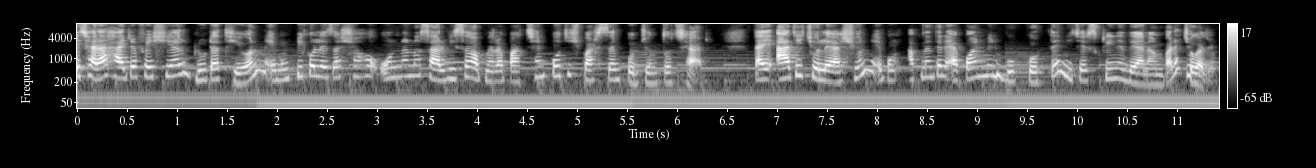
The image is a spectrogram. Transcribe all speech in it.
এছাড়া হাইড্রোফেশিয়াল, গ্লুটাথিয়ন এবং পিকোলেজার সহ অন্যান্য সার্ভিসেও আপনারা পাচ্ছেন পঁচিশ পার্সেন্ট পর্যন্ত ছাড়। তাই আজই চলে আসুন এবং আপনাদের অ্যাপয়েন্টমেন্ট বুক করতে নিচের স্ক্রিনে দেওয়া নাম্বারে যোগাযোগ।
